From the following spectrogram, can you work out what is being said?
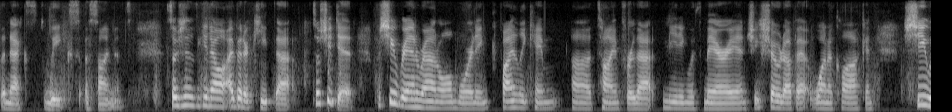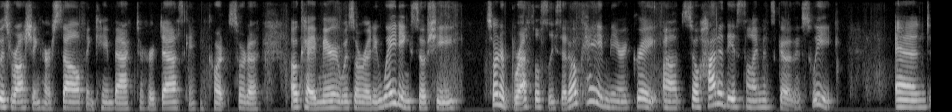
the next week's assignments. So she said, you know, I better keep that. So she did. But she ran around all morning. Finally came uh, time for that meeting with Mary, and she showed up at one o'clock, and she was rushing herself and came back to her desk and sort of, okay, Mary was already waiting, so she sort of breathlessly said, okay, Mary, great. Uh, so how did the assignments go this week? And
